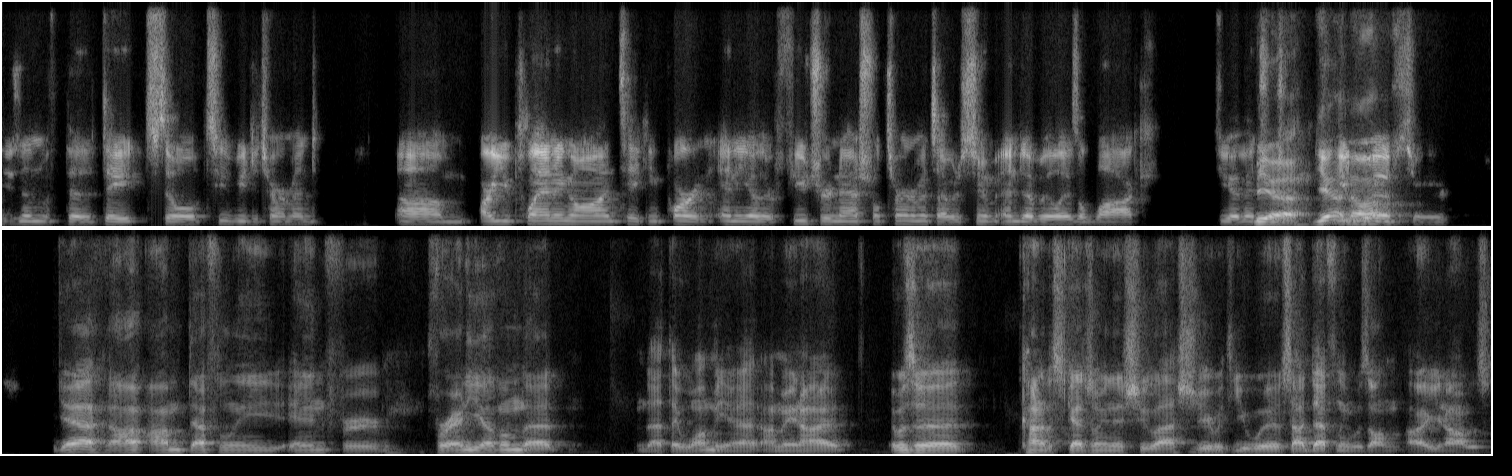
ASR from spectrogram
season with the date still to be determined. Um, are you planning on taking part in any other future national tournaments? I would assume NWA is a lock. Do you have interest? Yeah, yeah, no, Yeah, no, I'm definitely in for for any of them that that they want me at. I mean, I it was a kind of a scheduling issue last year with UWIFs. I definitely was on. Uh, you know, I was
